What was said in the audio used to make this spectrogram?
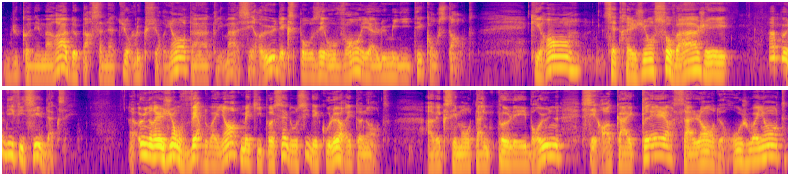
du Connemara, de par sa nature luxuriante, a un climat assez rude, exposé au vent et à l'humidité constante, qui rend cette région sauvage et un peu difficile d'accès. Une région verdoyante, mais qui possède aussi des couleurs étonnantes, avec ses montagnes pelées et brunes, ses rocailles claires, sa lande rougeoyante,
